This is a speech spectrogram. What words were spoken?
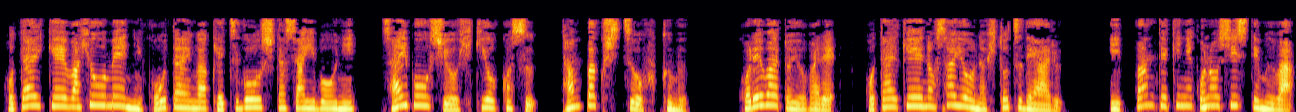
補体系は表面に抗体が結合した細胞に細胞子を引き起こすタンパク質を含む。これはと呼ばれ、補体系の作用の一つである。一般的にこのシステムは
